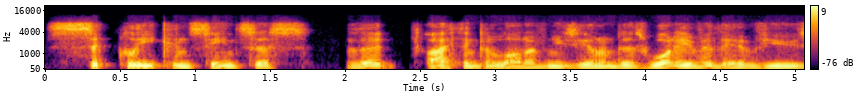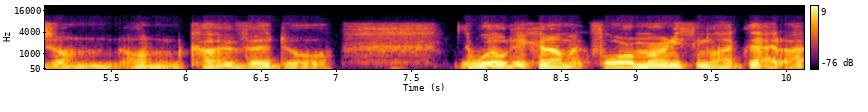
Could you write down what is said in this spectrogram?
sickly consensus that I think a lot of New Zealanders, whatever their views on, on COVID or the World Economic Forum or anything like that, I,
